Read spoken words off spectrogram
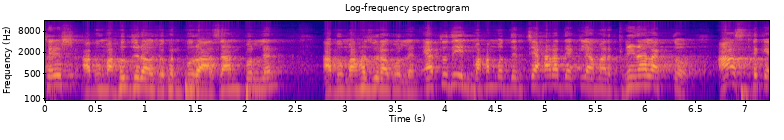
শেষ, আবু মাহুজুরাও যখন পুরো আজান পড়লেন, আবু মাহাজুরা বললেন, এতদিন মোহাম্মদের চেহারা দেখলে আমার ঘৃণা লাগতো, আজ থেকে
